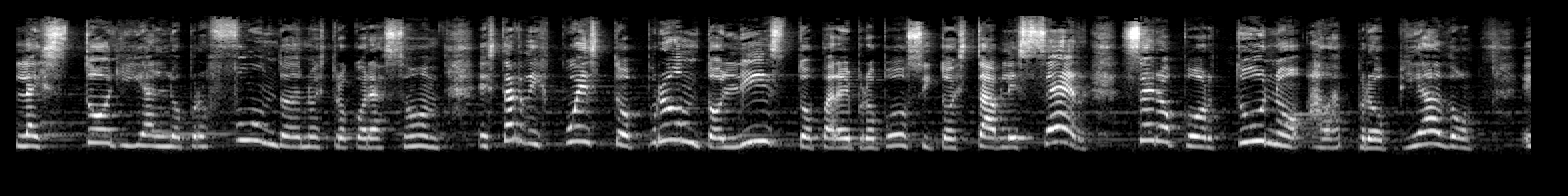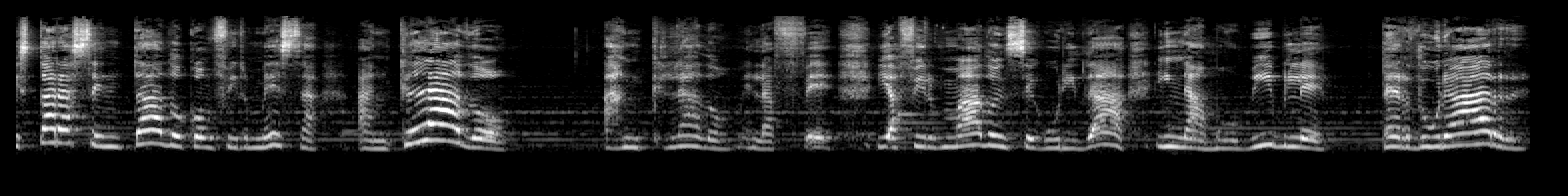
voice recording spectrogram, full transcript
la historia en lo profundo de nuestro corazón. Estar dispuesto, pronto, listo para el propósito, establecer, ser oportuno, apropiado, estar asentado con firmeza, anclado anclado en la fe y afirmado en seguridad inamovible, perdurar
